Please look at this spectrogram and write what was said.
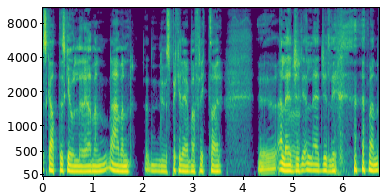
skatteskulder. Ja, men, nej, men nu spekulerar jag bara fritt här. Uh, allegedly, allegedly. men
